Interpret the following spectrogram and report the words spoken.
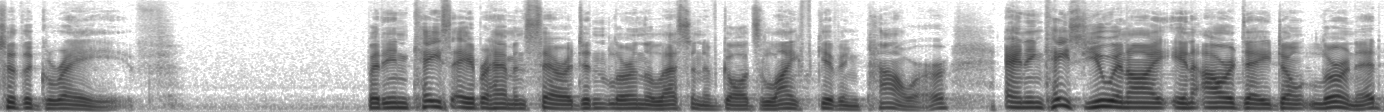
to the grave. But in case Abraham and Sarah didn't learn the lesson of God's life giving power, and in case you and I in our day don't learn it,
